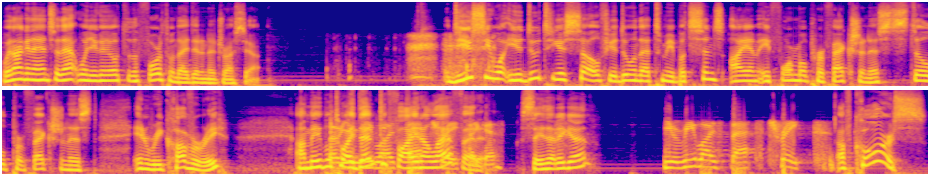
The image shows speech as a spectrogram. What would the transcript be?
We're not going to answer that one. You're going to go to the fourth one that I didn't address yet. Do you see what you do to yourself? You're doing that to me. But since I am a formal perfectionist, still perfectionist in recovery, I'm able So to identify it and laugh trait, at it. Say that again? You realize that trait. Of course.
